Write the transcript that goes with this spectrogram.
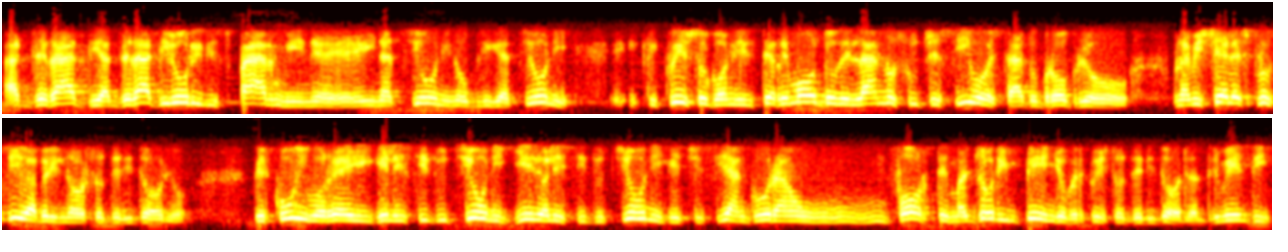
azzerati, azzerati i loro risparmi in, in azioni, in obbligazioni, e che questo con il terremoto dell'anno successivo è stato proprio una miscela esplosiva per il nostro territorio per cui vorrei che le istituzioni, chiedo alle istituzioni che ci sia ancora un, un forte e maggiore impegno per questo territorio, altrimenti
